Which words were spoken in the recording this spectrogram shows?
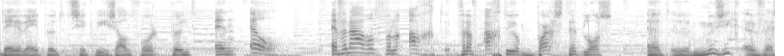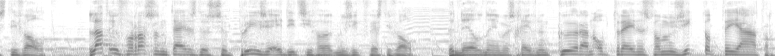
www.circuitzandvoort.nl En vanavond van 8, vanaf 8 uur barst het los, het eh, muziekfestival. Laat u verrassen tijdens de surprise editie van het muziekfestival. De deelnemers geven een keur aan optredens van muziek tot theater.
